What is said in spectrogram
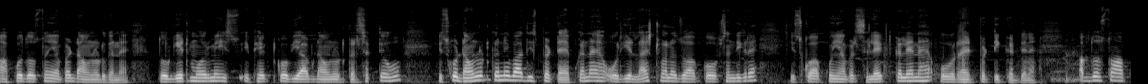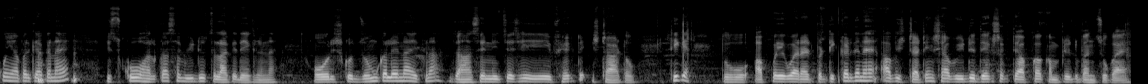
आपको दोस्तों यहाँ पर डाउनलोड करना है। तो गेट मोर में इस इफ़ेक्ट को भी आप डाउनलोड कर सकते हो। इसको डाउनलोड करने बाद इस पर टैप करना है और ये लास्ट वाला जो आपको ऑप्शन दिख रहा है, इसको आपको यहाँ पर सेलेक्ट कर लेना है और राइट पर टिक कर देना है। अब दोस्तों आपको यहाँ पर क्या करना है? इसको हल्का सा वीडियो चला के देख लेना है। और इसको जूम कर लेना इतना, जहाँ से नीचे से ये इफ़ेक्ट स्टार्ट हो। ठीक है? तो आपको एक बार राइट पर टिक कर देना है। अब स्टार्टिंग से आप वीडियो देख सकते हो, आपका कंप्लीट बन चुका है।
